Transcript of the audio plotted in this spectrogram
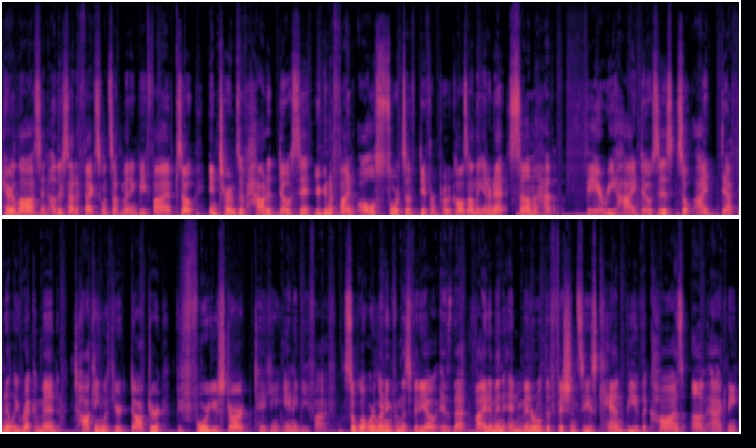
hair loss and other side effects when supplementing B5. So in terms of how to dose it, you're gonna find all sorts of different protocols on the internet. Some have very high doses. So I definitely recommend talking with your doctor before you start taking any B5. So what we're learning from this video is that vitamin and mineral deficiencies can be the cause of acne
